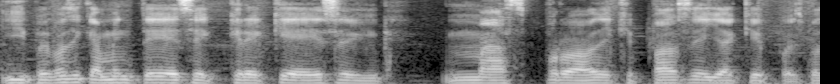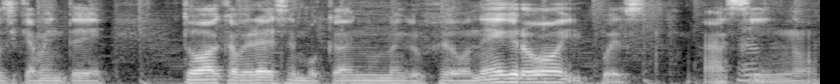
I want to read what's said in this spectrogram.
Y pues básicamente se cree que es el más probable que pase, ya que pues básicamente todo acabará desembocado en un agujero negro y pues así, ¿no?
